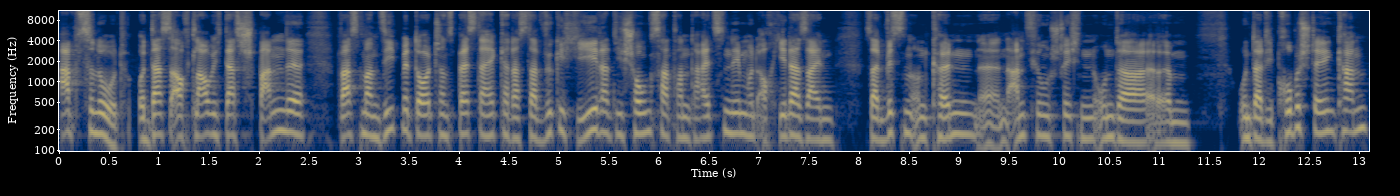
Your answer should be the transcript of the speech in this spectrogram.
Absolut. Und das ist auch, glaube ich, das Spannende, was man sieht mit Deutschlands bester Hacker, dass da wirklich jeder die Chance hat, daran teilzunehmen und auch jeder sein, sein Wissen und Können äh, in Anführungsstrichen unter, ähm, unter die Probe stellen kann.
